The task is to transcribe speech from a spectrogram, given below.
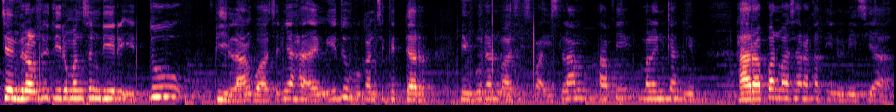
Jenderal Sudirman sendiri itu bilang bahwasanya HMI itu bukan sekedar himpunan mahasiswa Islam tapi melainkan harapan masyarakat Indonesia.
